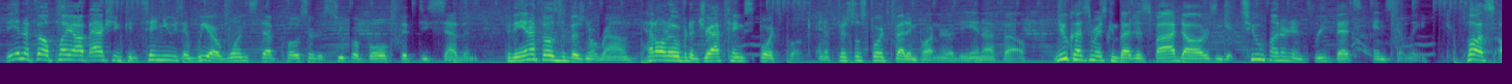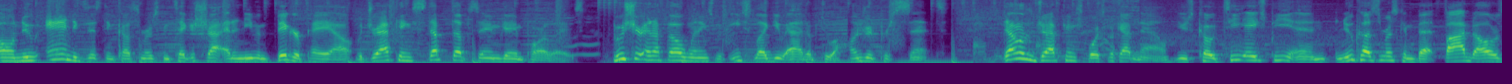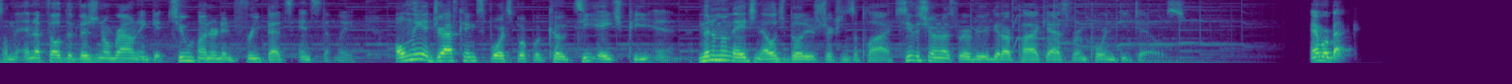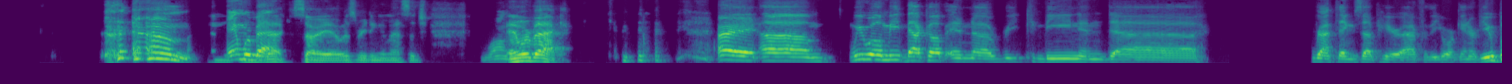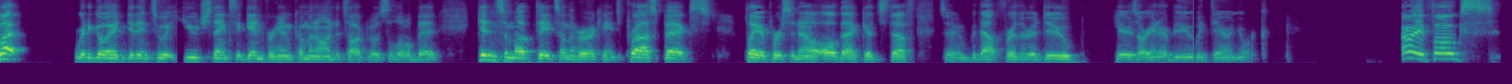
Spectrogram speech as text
The NFL playoff action continues, and we are one step closer to Super Bowl 57. For the NFL's divisional round, head on over to DraftKings Sportsbook, an official sports betting partner of the NFL. New customers can bet just $5 and get 200 in free bets instantly. Plus, all new and existing customers can take a shot at an even bigger payout with DraftKings stepped up same game parlays. Boost your NFL winnings with each leg you add up to 100%. Download the DraftKings Sportsbook app now. Use code THPN. New customers can bet $5 on the NFL divisional round and get 200 in free bets instantly. Only at DraftKings Sportsbook with code THPN. Minimum age and eligibility restrictions apply. See the show notes wherever you get our podcast for important details. And we're back. and, we're back. Sorry, I was reading a message. Wrong. And we're back. All right. Um, we will meet back up and uh, reconvene and uh, wrap things up here after the Yorke interview. But we're going to go ahead and get into it. Huge thanks again for him coming on to talk to us a little bit, getting some updates on the Hurricanes prospects, player personnel, all that good stuff. So without further ado, here's our interview with Darren Yorke. All right, folks.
